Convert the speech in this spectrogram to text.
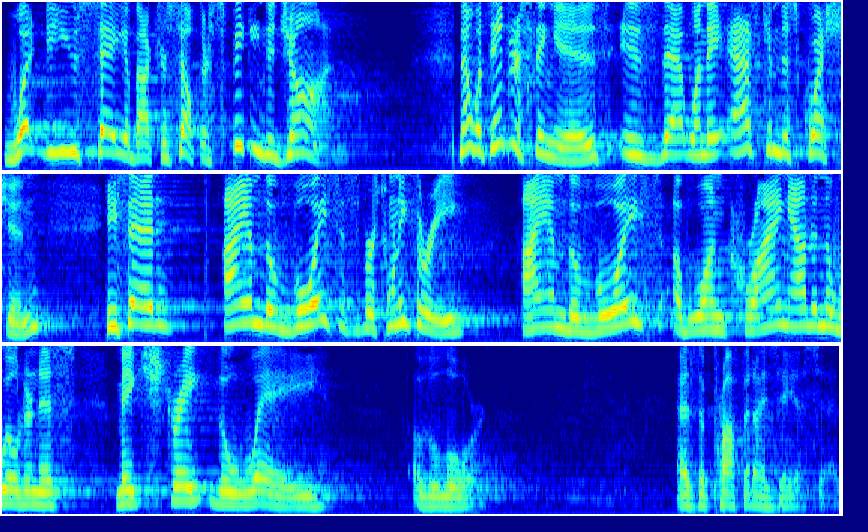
What do you say about yourself? They're speaking to John. Now, what's interesting is, is that when they ask him this question, he said, I am the voice, this is verse 23, I am the voice of one crying out in the wilderness, make straight the way of the Lord, as the prophet Isaiah said.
